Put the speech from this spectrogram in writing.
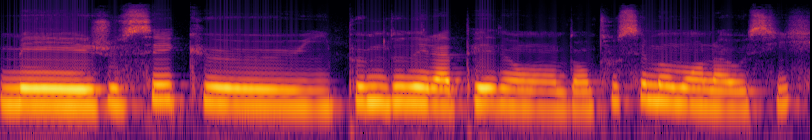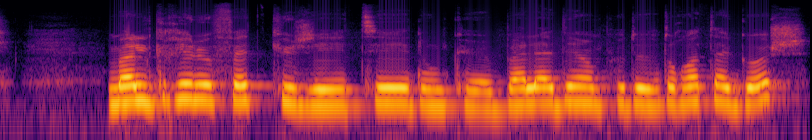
mais je sais qu'il peut me donner la paix dans, tous ces moments-là aussi. Malgré le fait que j'ai été donc euh, baladée un peu de droite à gauche,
